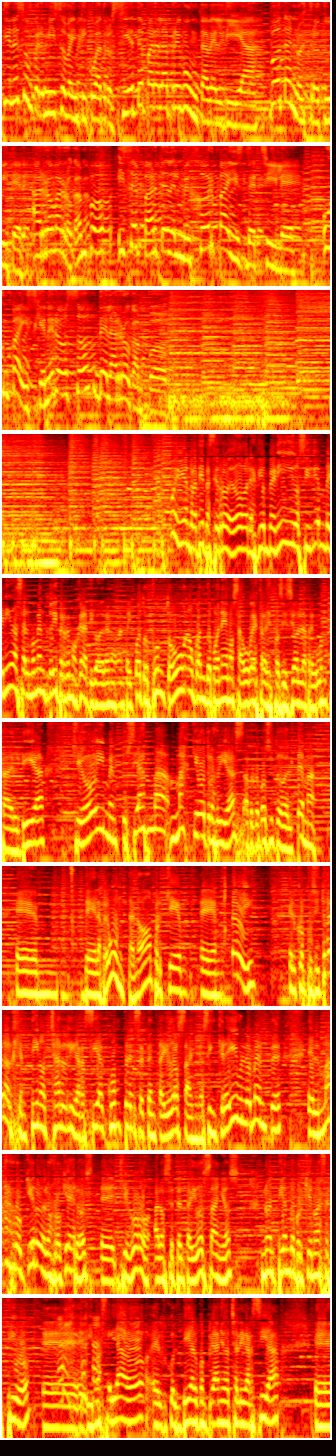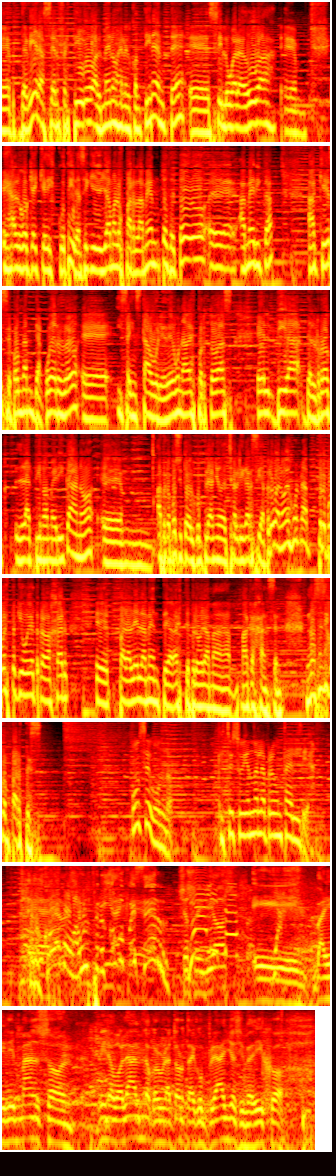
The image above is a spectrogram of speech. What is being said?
Tienes un permiso 24-7 para la pregunta del día. Vota en nuestro Twitter, arroba rock and pop, y sé parte del mejor país de Chile. Un país generoso de la rock and pop. Bien, ratitas y roedores, bienvenidos y bienvenidas al momento hiperdemocrático de la 94.1 cuando ponemos a vuestra disposición la pregunta del día que hoy me entusiasma más que otros días a propósito del tema eh, de la pregunta, ¿no? Porque eh, hoy el compositor argentino Charlie García cumple 72 años. Increíblemente, el más rockero de los rockeros eh, llegó a los 72 años. No entiendo por qué no es festivo eh, y no es feriado el, el día del cumpleaños de Charlie García. Eh, debiera ser festivo, al menos en el continente, eh, sin lugar a dudas, eh, es algo que hay que discutir. Así que yo llamo a los parlamentos de toda América a que se pongan de acuerdo y se instaure de una vez por todas el Día del Rock Latinoamericano a propósito del cumpleaños de Charlie García. Pero bueno, es una propuesta que voy a trabajar paralelamente a este programa Maca Hansen. No sé si compartes. Un segundo, que estoy subiendo la pregunta del día. Pero ¿cómo, Baúl? ¿Pero cómo puede ser? Yo soy Dios y Marilyn Manson vino volando con una torta de cumpleaños y me dijo,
